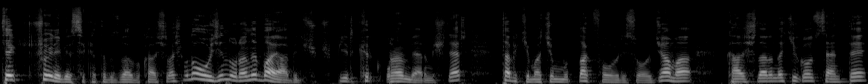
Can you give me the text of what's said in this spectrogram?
tek şöyle bir sıkıntımız var bu karşılaşmada. OG'nin oranı bayağı bir düşük. 1.40 oran vermişler. Tabii ki maçın mutlak favorisi OG ama karşılarındaki Godsend'de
